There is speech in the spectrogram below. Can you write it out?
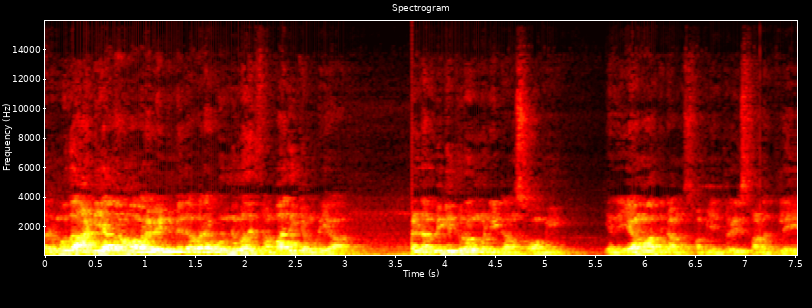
வரும்போது ஆண்டியாக தான் வர வேண்டுமே தவிர ஒன்றும் அதை சம்பாதிக்க முடியாது. நம்பிக்கை துரோகம் பண்ணிட்டான் சுவாமி. என்னை ஏமாத்திட்டான் சுவாமி என் தொழிற்சாலத்திலே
